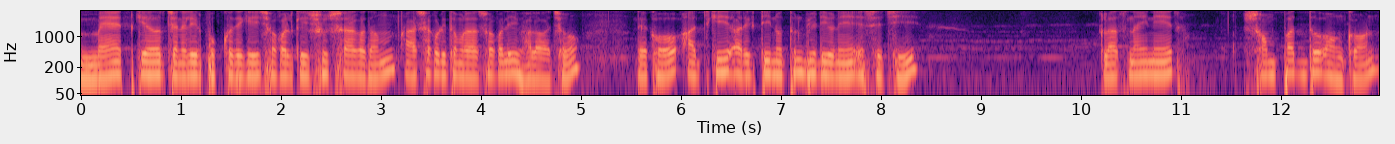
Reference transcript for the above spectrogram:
ম্যাথ কেয়ার চ্যানেলের পক্ষ থেকেই সকলকে সুস্বাগতম। আশা করি তোমরা সকলেই ভালো আছো। দেখো, আজকে আরেকটি নতুন ভিডিও নিয়ে এসেছি। ক্লাস নাইনের সম্পাদ্য অঙ্কন,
